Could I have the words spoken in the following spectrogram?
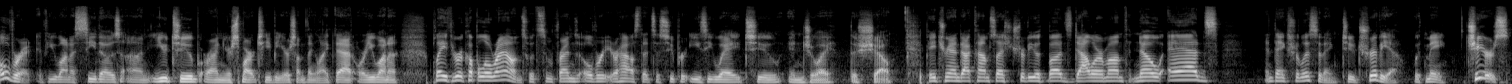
over it if you want to see those on YouTube or on your smart TV or something like that, or you want to play through a couple of rounds with some friends over at your house. That's a super easy way to enjoy the show. Patreon.com slash trivia with budds, dollar a month, no ads. And thanks for listening to Trivia with me. Cheers!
